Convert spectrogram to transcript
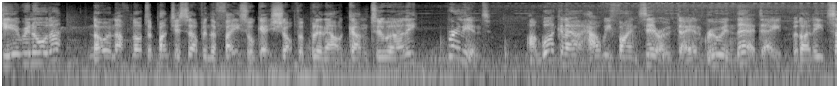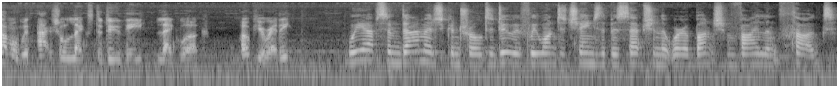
Gear in order? Know enough not to punch yourself in the face or get shot for pulling out a gun too early? Brilliant. I'm working out how we find Zero Day and ruin their day, but I need someone with actual legs to do the legwork. Hope you're ready. We have some damage control to do if we want to change the perception that we're a bunch of violent thugs.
